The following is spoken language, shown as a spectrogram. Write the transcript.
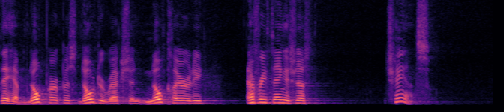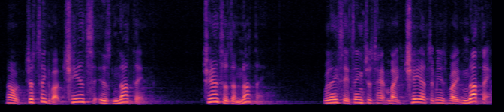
They have no purpose, no direction, no clarity. Everything is just chance. Now, just think about it. chance is nothing. Chance is a nothing. When they say things just happen by chance, it means by nothing.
